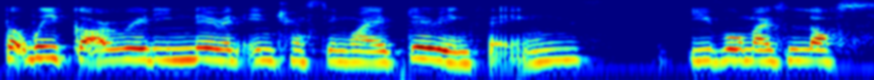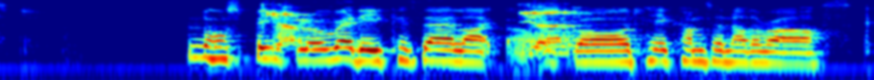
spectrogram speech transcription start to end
but we've got a really new and interesting way of doing things you've almost lost lost people Yeah. already because they're like oh Yeah. god here comes another ask.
